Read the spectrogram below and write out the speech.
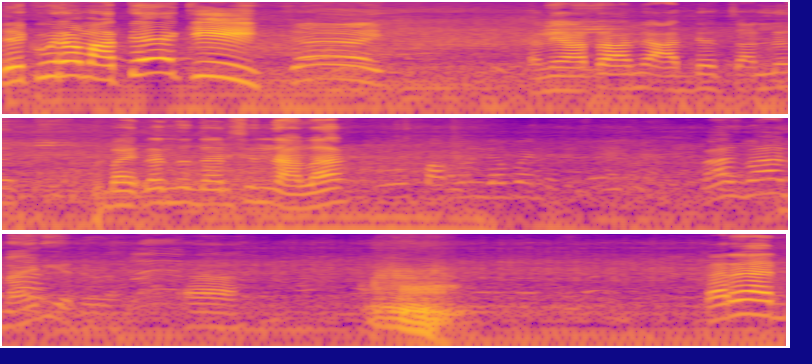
एकविरा माते की. जय. आणि आता आम्ही आड्यात चाललोय. बैलांचं दर्शन झाला. बाहेर घेतो करण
